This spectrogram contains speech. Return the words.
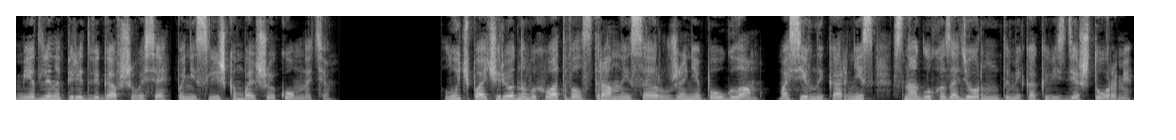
медленно передвигавшегося по не слишком большой комнате. Луч поочередно выхватывал странные сооружения по углам, массивный карниз с наглухо задернутыми, как и везде, шторами.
